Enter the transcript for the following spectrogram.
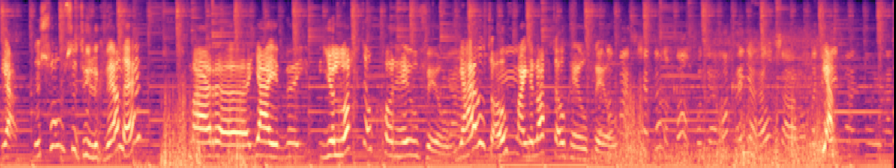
ja, dus soms natuurlijk wel, hè. Maar uh, ja, je, je, lacht ook gewoon heel veel. Ja. Je huilt ook, maar je lacht ook heel veel. Ja, maar het zet wel een band, want jij lacht en je huilt samen. Omdat je ja. weet waarvoor je gaat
